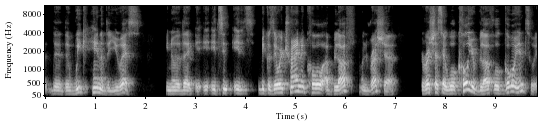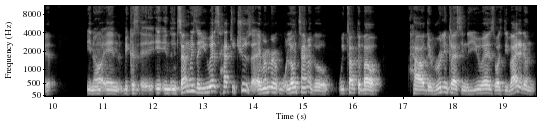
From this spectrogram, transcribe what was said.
the the weak hand of the U.S. You know that i- i- it's in, it's because they were trying to call a bluff on Russia. Russia said, "We'll call your bluff. We'll go into it." You know, and because in in some ways the U.S. had to choose. I remember a long time ago we talked about how the ruling class in the U.S. was divided on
